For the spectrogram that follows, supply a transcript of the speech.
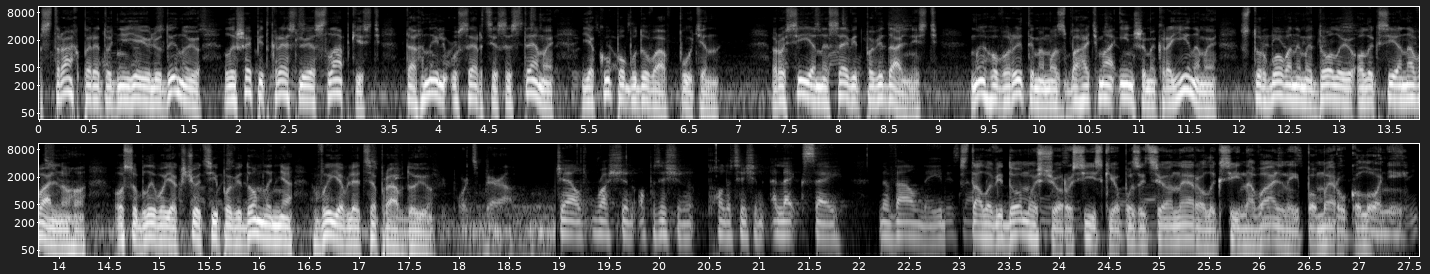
Страх перед однією людиною лише підкреслює слабкість та гниль у серці системи, яку побудував Путін. Росія несе відповідальність. Ми говоритимемо з багатьма іншими країнами, стурбованими долею Олексія Навального, особливо якщо ці повідомлення виявляться правдою. Jailed Russian opposition politician Alexei Стало відомо, що російський опозиціонер Олексій Навальний помер у колонії.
